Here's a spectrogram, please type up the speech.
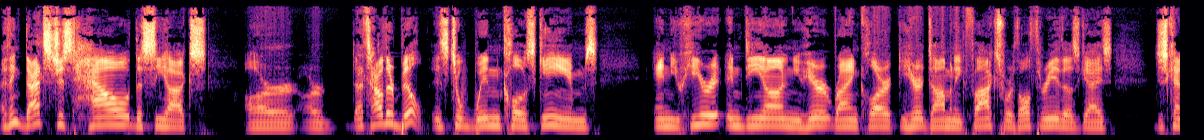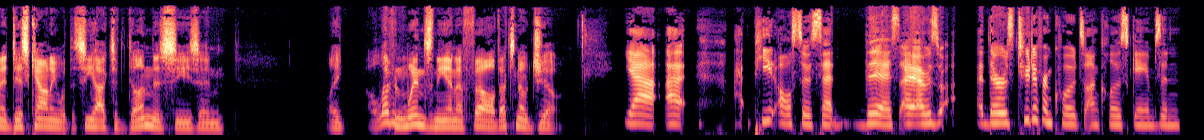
I think that's just how the Seahawks are are that's how they're built is to win close games. And you hear it in Deion, you hear it Ryan Clark, you hear it Dominique Foxworth, all three of those guys just kind of discounting what the Seahawks have done this season. Like 11 wins in the NFL, that's no joke. Yeah, I, Pete also said this. I, I was there was two different quotes on close games, and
